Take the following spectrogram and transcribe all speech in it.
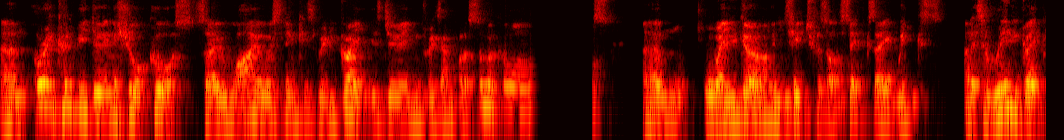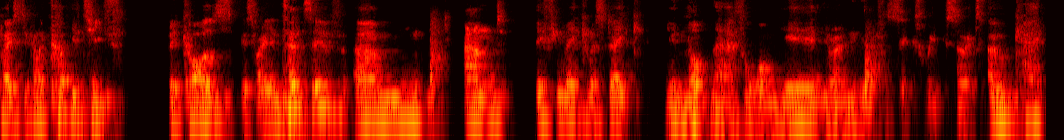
Um, or it could be doing a short course. So what I always think is really great is doing, for example, a summer course um, where you go along and you teach for sort of six, eight weeks. And it's a really great place to kind of cut your teeth because it's very intensive. Um, and if you make a mistake, you're not there for one year, you're only there for six weeks, so it's okay.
